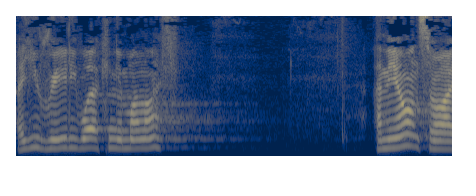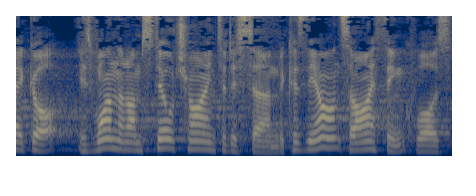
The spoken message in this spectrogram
Are you really working in my life? And the answer I got is one that I'm still trying to discern because the answer I think was,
